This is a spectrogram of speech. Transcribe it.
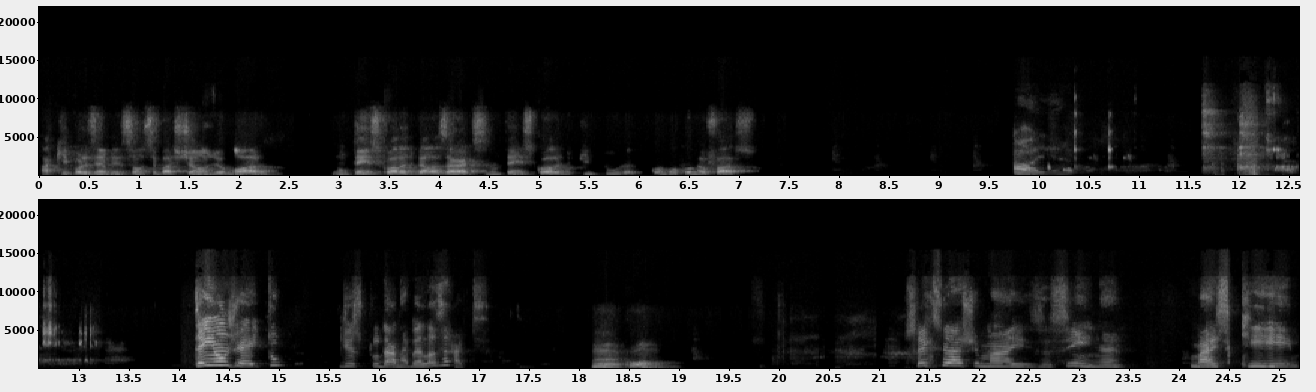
Aqui, por exemplo, em São Sebastião, onde eu moro, não tem escola de belas artes, não tem escola de pintura. Como, como eu faço? Olha. Tem um jeito de estudar na Belas Artes. Ah, como? Sei que você acha mais assim, né? Mas que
